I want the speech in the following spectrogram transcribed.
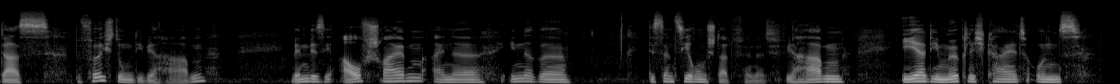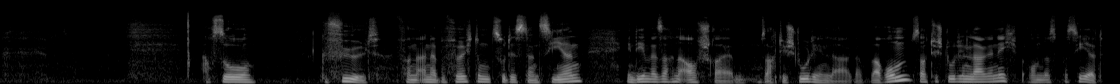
dass Befürchtungen, die wir haben, wenn wir sie aufschreiben, eine innere Distanzierung stattfindet. Wir haben eher die Möglichkeit, uns auch so gefühlt von einer Befürchtung zu distanzieren, indem wir Sachen aufschreiben, sagt die Studienlage. Warum, sagt die Studienlage nicht, warum das passiert.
